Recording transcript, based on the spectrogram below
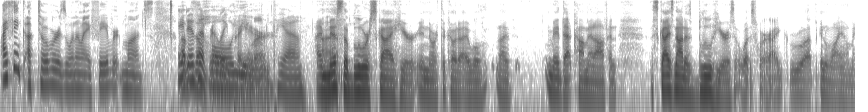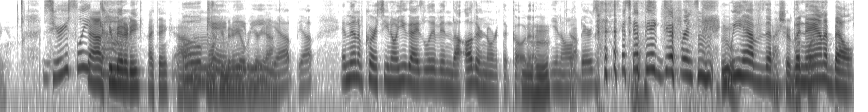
I think October is one of my favorite months. It of is the a really pretty year. month. Yeah. I miss a bluer sky here in North Dakota. I will I've made that comment often. The sky's not as blue here as it was where I grew up in Wyoming. Seriously? Yeah, God. humidity. I think um, Okay, more humidity maybe. over here. Yeah. Yep, yep. And then, of course, you know, you guys live in the other North Dakota. You know, Mm-hmm. yeah. there's there's a big difference. we have the banana belt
